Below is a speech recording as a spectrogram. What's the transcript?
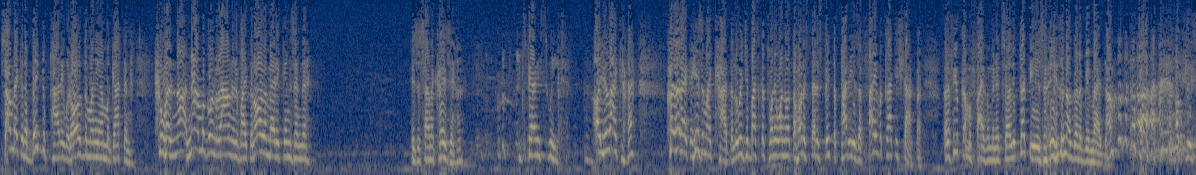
So I'm making a big party with all the money I'm got, and well, now, now I'm going around and inviting all Americans, and uh, is it sounding crazy, huh? It's very sweet. Oh, you like it, huh? Well, all right, here's my card. The Luigi Basco, 21 North, the Hollister Street. The party is at 5 o'clock sharp. But if you come five minutes early, Turkey is he's not going to be mad. Oh. oh, please,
